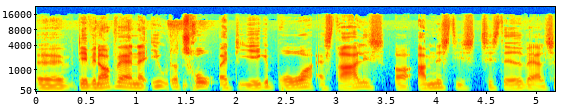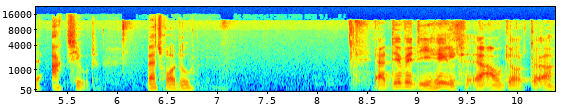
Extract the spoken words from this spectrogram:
Øh, det vil nok være naivt at tro, at de ikke bruger Astralis og Amnestis tilstedeværelse aktivt. Hvad tror du? Ja, det vil de helt øh, afgjort gøre.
